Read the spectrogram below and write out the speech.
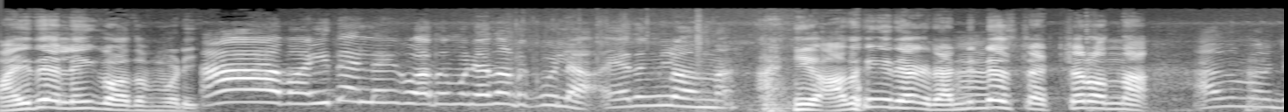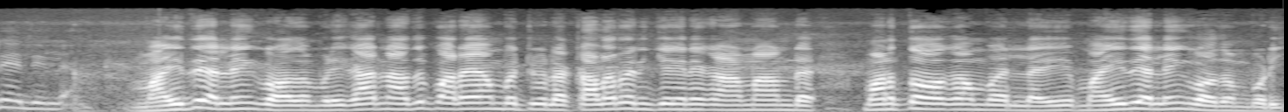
മൈദ അല്ലെങ്കിൽ ഗോതമ്പ് പൊടി ആ മൈദ അല്ലെങ്കിൽ ഗോതമ്പൊടി. അത് നടക്കൂല. ഏതെങ്കിലും ഒന്ന്. അയ്യോ അതെങ്ങനെ രണ്ടിന്റെ സ്ട്രക്ചർ ഒന്നാ. മൈദ അല്ലെങ്കിൽ ഗോതമ്പ് പൊടി കാരണം അത് പറയാൻ പറ്റൂല. കളർ എനിക്ക് എങ്ങനെ കാണാണ്ട് മണത്ത് നോക്കാൻ പറ്റില്ല ഈ മൈദ അല്ലെങ്കിൽ ഗോതമ്പ് പൊടി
